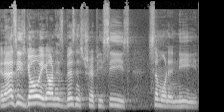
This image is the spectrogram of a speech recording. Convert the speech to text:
And as he's going on his business trip, he sees someone in need.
